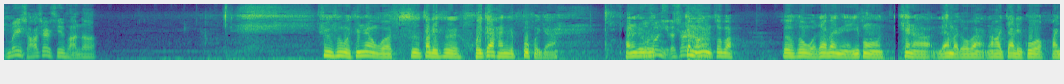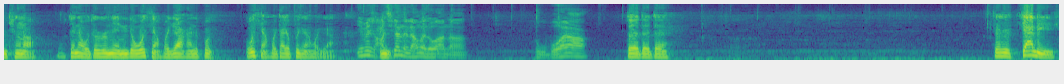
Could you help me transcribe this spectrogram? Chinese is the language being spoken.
你没啥事儿心烦呢？就是说，我现在我是到底是回家还是不回家？反正就是说你的事儿这么我跟你啊。说吧，就是说我在外面一共欠了两百多万，然后家里给我还清了。现在我就是面临着我想回家还是不，我想回家又不想回家。因为啥欠那两百多万呢？赌博呀？对对对，就是家里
